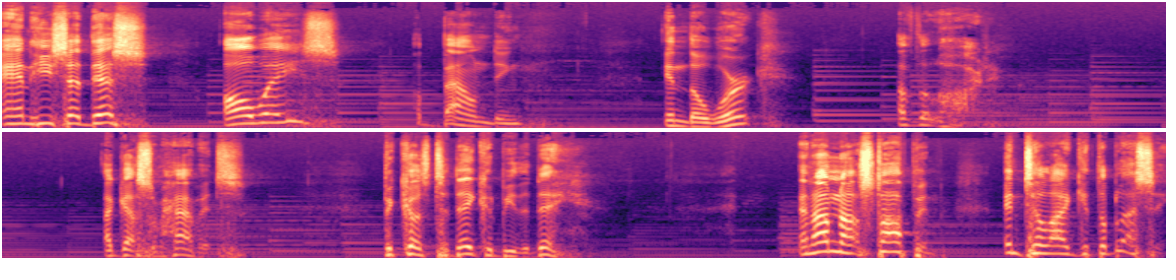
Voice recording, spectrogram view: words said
And he said this, always abounding in the work of the Lord. I got some habits because today could be the day. And I'm not stopping until I get the blessing.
